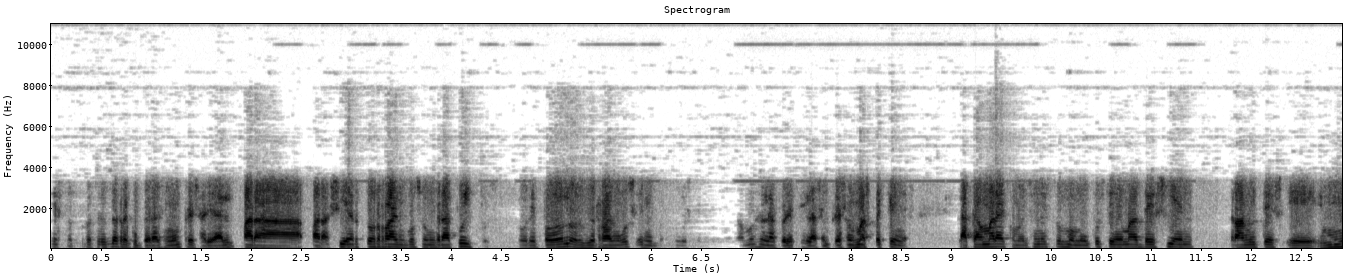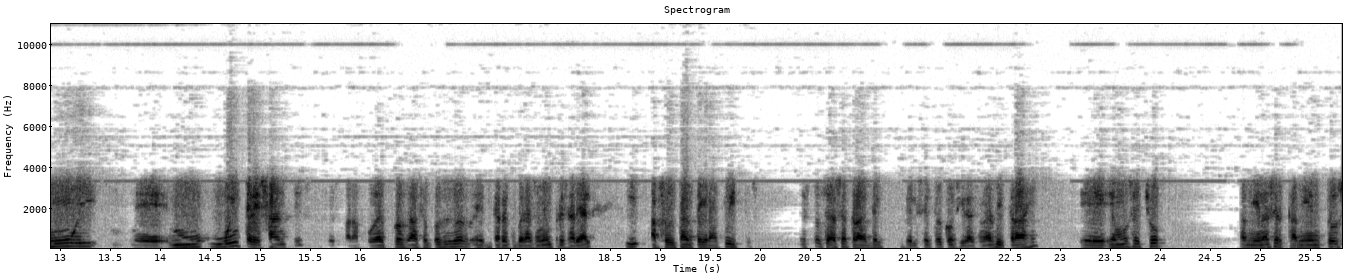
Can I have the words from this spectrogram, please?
Estos procesos de recuperación empresarial para, para ciertos rangos son gratuitos, sobre todo los rangos en los que estamos en las empresas más pequeñas la Cámara de Comercio en estos momentos tiene más de 100 trámites eh, muy, eh, muy, interesantes pues, para poder hacer procesos eh, de recuperación empresarial y absolutamente gratuitos. Esto se hace a través del, Centro de Conciliación y Arbitraje. hemos hecho también acercamientos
